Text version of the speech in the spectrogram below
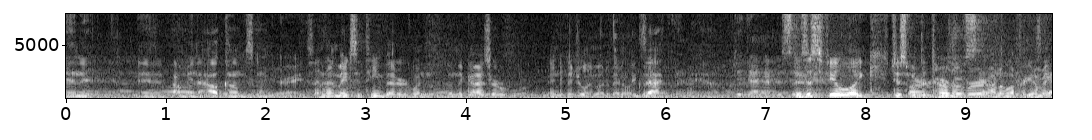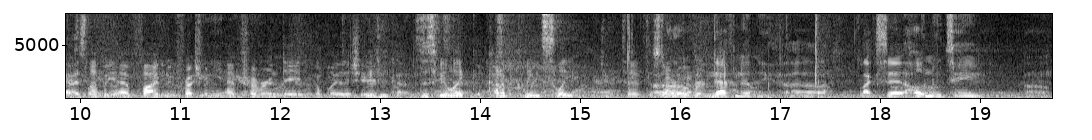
in it, then I mean the outcome is going to be great. And that makes the team better when, when the guys are individually motivated. Like that. Exactly. Yeah. Does this feel like just with the turnover? I don't know, I forget how many guys left, but you have five new freshmen. You have Trevor and Dave who can play this year. Does this feel like kind of a clean slate to, to start over? And Definitely. Uh, like I said, whole new team. Um,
